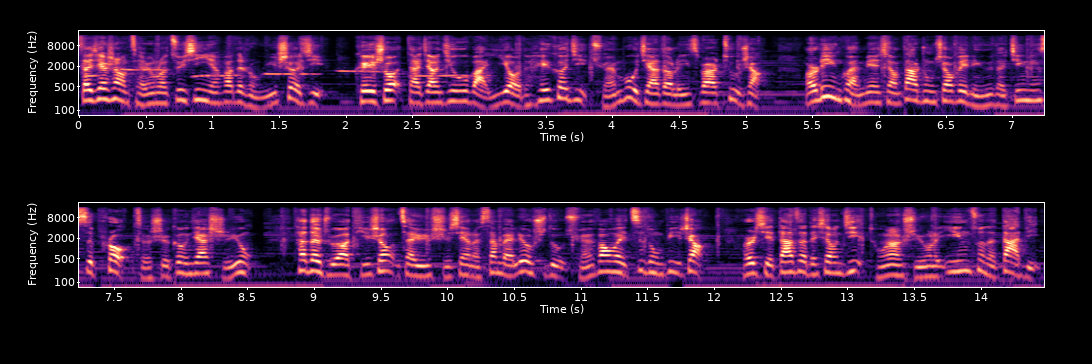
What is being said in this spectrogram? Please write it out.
再加上采用了最新研发的冗余设计，可以说大疆几乎把已有的黑科技全部加到了 Inspire 2上。而另一款面向大众消费领域的精灵四 Pro 则是更加实用，它的主要提升在于实现了三百六十度全方位自动避障，而且搭载的相机同样使用了一英寸的大底。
